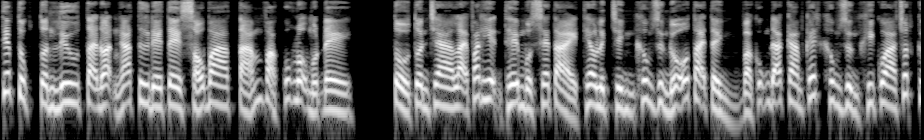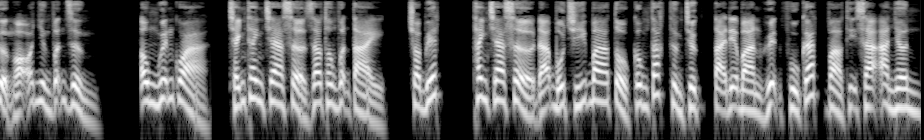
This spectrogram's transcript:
Tiếp tục tuần lưu tại đoạn ngã tư DT638 và quốc lộ 1D. Tổ tuần tra lại phát hiện thêm một xe tải theo lịch trình không dừng đỗ tại tỉnh và cũng đã cam kết không dừng khi qua chốt cửa ngõ nhưng vẫn dừng. Ông Nguyễn Quả, tránh thanh tra Sở Giao thông Vận tải, cho biết thanh tra sở đã bố trí 3 tổ công tác thường trực tại địa bàn huyện Phù Cát và thị xã An Nhơn,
